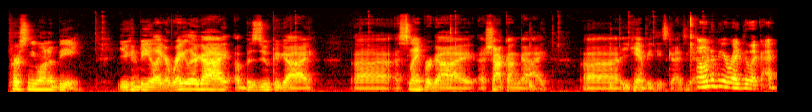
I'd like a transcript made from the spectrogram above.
person you want to be, you can be like a regular guy, a bazooka guy, uh, a sniper guy, a shotgun guy. Uh, you can't beat these guys yet. I want to be a regular guy.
